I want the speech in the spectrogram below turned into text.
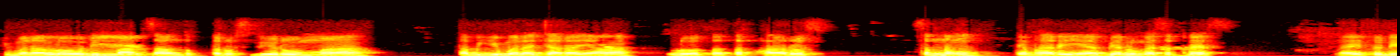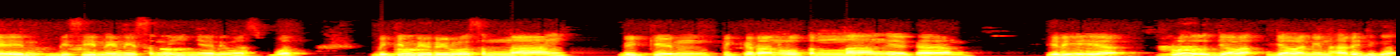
Gimana lu iya. dipaksa yeah. untuk terus di rumah, tapi gimana caranya yeah. lu tetap harus seneng tiap hari ya biar lu nggak stres. Nah itu dia di sini nih seninya nih mas, buat bikin diri lu senang, bikin pikiran lu tenang ya kan. Jadi ya hmm. lu jala, jalanin hari juga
